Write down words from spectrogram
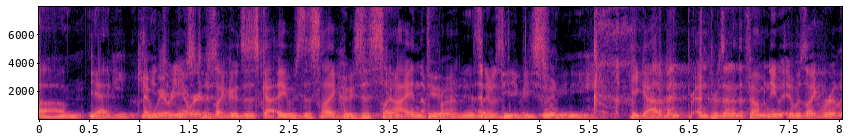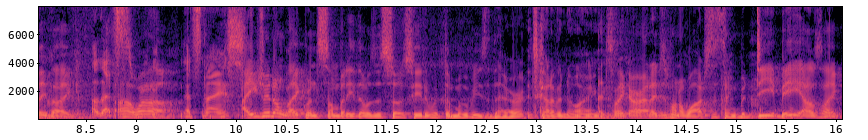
Um, yeah, and he, he And we were, yeah, we were just like, who's this guy? Who's this like, Who's this, like, guy in the dude? front? And and like it was DB DB Sweeney. Sweeney. he got up and, and presented the film, and he, it was like really like, Oh, that's oh sweet. wow, That's nice. I usually don't like when somebody that was associated with the movies there. It's kind of annoying. It's like, all right, I just want to watch this thing. But DB, I was like,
